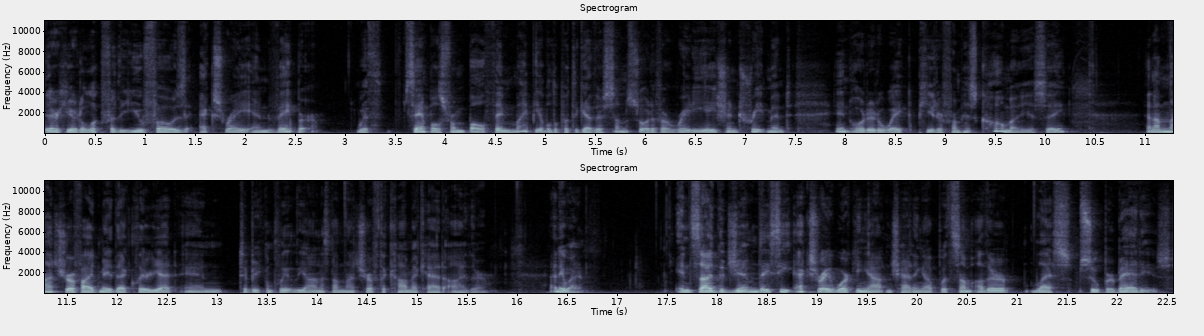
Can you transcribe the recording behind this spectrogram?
They're here to look for the U-Foes X ray and Vapor, with samples from both, they might be able to put together some sort of a radiation treatment in order to wake Peter from his coma, you see. And I'm not sure if I'd made that clear yet, and to be completely honest, I'm not sure if the comic had either. Anyway, inside the gym, they see X Ray working out and chatting up with some other, less super baddies.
